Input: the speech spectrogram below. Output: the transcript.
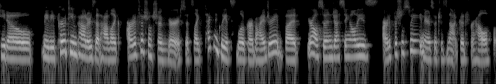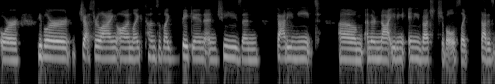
keto maybe protein powders that have like artificial sugars so it's like technically it's low carbohydrate but you're also ingesting all these artificial sweeteners which is not good for health. Or people are just relying on like tons of like bacon and cheese and fatty meat um, and they're not eating any vegetables. Like that is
